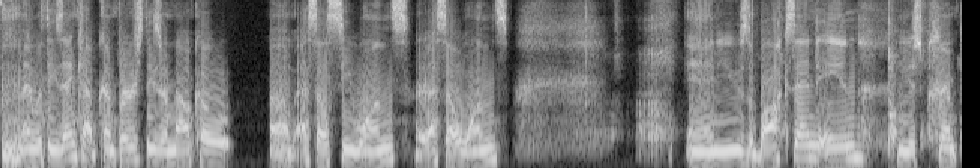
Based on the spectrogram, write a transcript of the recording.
and with these end cap crimpers, these are Malco um, SLC1s or SL1s. And you use the box end in, you just crimp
